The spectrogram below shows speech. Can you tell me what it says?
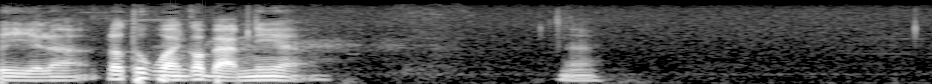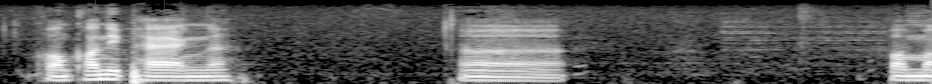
ปีแล้ว แล้วทุกวันก็แบบนี้นะของเขานี่แพงนะ ประม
